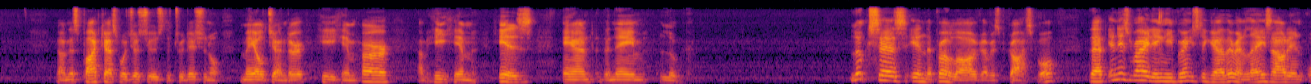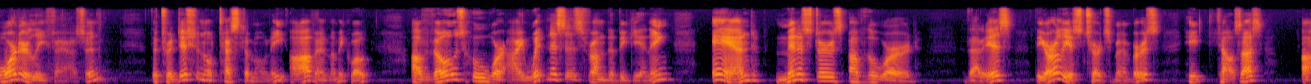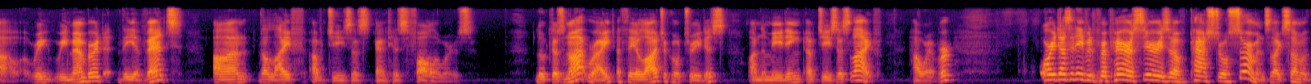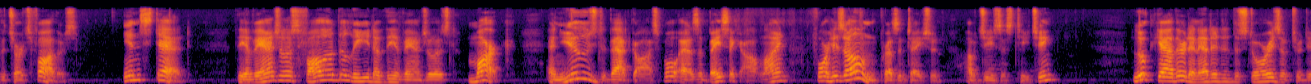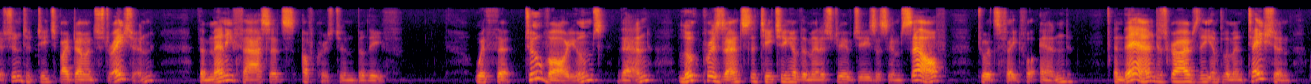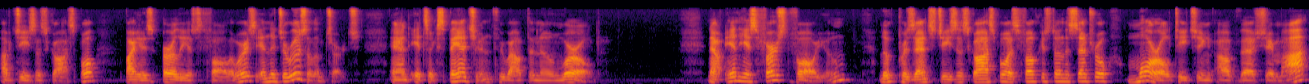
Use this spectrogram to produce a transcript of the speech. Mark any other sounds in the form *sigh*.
Now, in this podcast, we'll just use the traditional male gender he, him, her, um, he, him, his, and the name Luke. Luke says in the prologue of his Gospel that in his writing he brings together and lays out in orderly fashion the traditional testimony of, and let me quote, of those who were eyewitnesses from the beginning and ministers of the word. That is, the earliest church members, he tells us, uh, re- remembered the events on the life of Jesus and his followers. Luke does not write a theological treatise on the meaning of Jesus' life, however, or he doesn't even prepare a series of pastoral sermons like some of the church fathers. Instead, the evangelist followed the lead of the evangelist Mark and used that gospel as a basic outline for his own presentation of Jesus' teaching. Luke gathered and edited the stories of tradition to teach by demonstration the many facets of Christian belief. With the two volumes, then, Luke presents the teaching of the ministry of Jesus himself to its fateful end, and then describes the implementation of Jesus' gospel by his earliest followers in the Jerusalem church and its expansion throughout the known world. Now, in his first volume, Luke presents Jesus' gospel as focused on the central moral teaching of the Shema,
